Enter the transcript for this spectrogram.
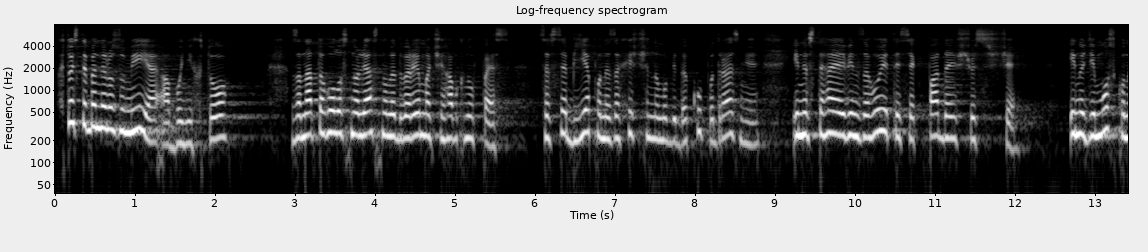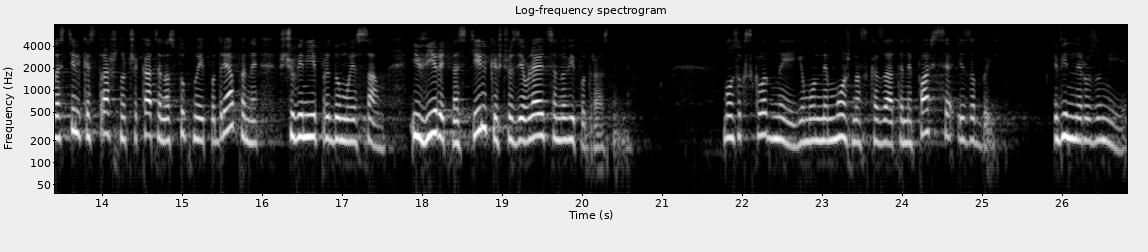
Хтось тебе не розуміє або ніхто. Занадто голосно ляснули дверима чи гавкнув пес. Це все б'є по незахищеному бідаку, подразнює, і не встигає він загоїтись, як падає щось ще. Іноді мозку настільки страшно чекати наступної подряпини, що він її придумує сам, і вірить настільки, що з'являються нові подразнення. Мозок складний, йому не можна сказати не парся і забий. Він не розуміє.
